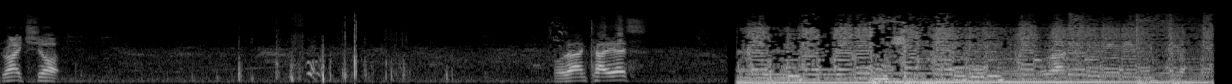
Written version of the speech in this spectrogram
Great shot. Well done, KS.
